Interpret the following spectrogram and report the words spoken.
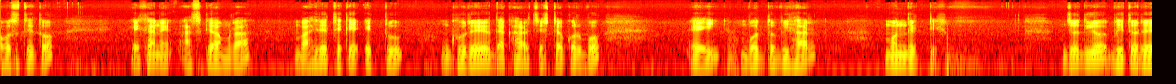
অবস্থিত। এখানে আজকে আমরা বাইরে থেকে একটু ঘুরে দেখার চেষ্টা করব এই বৌদ্ধবিহার মন্দিরটি। যদিও ভিতরে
